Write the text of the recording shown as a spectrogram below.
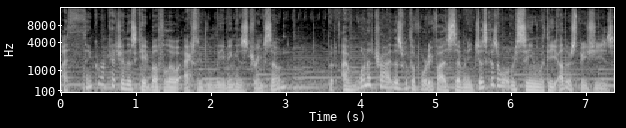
I think we're catching this Cape Buffalo actually leaving his drink zone. But I want to try this with the 4570 just because of what we've seen with the other species.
